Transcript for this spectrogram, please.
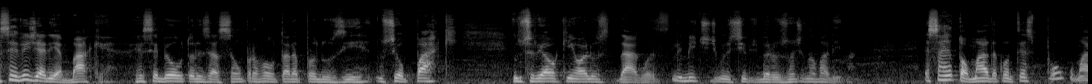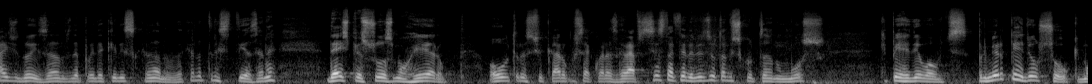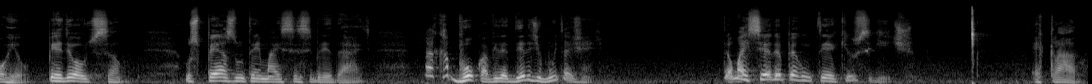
A cervejaria Baker recebeu autorização para voltar a produzir no seu parque industrial aqui em Olhos d'Água, limite de município de Belo Horizonte e Nova Lima. Essa retomada acontece pouco mais de dois anos depois daquele escândalo, daquela tristeza, né? Dez pessoas morreram, outras ficaram com sequelas graves. Sexta-feira mesmo eu estava escutando um moço que perdeu a audição. Primeiro perdeu o show, que morreu, perdeu a audição. Os pés não têm mais sensibilidade. Acabou com a vida dele e de muita gente. Então, mais cedo eu perguntei aqui o seguinte: é claro,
